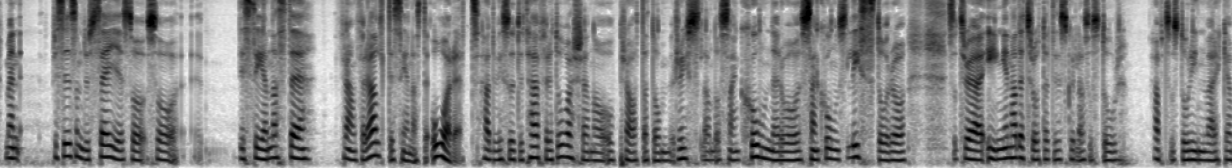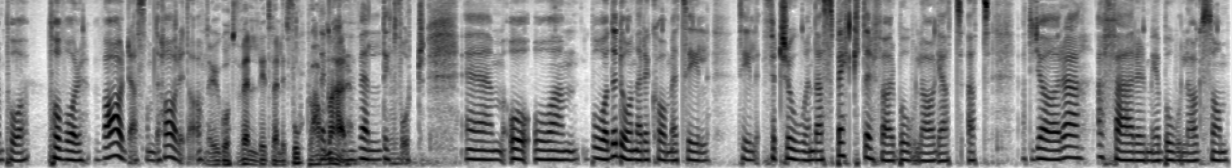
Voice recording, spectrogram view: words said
Men precis som du säger så, så eh, det senaste framförallt det senaste året. Hade vi suttit här för ett år sedan och, och pratat om Ryssland och sanktioner och sanktionslistor och, så tror jag ingen hade trott att det skulle ha så stor, haft så stor inverkan på, på vår vardag som det har idag. Det har ju gått väldigt, väldigt fort att Det hamna har här. gått väldigt fort. Ehm, och och um, både då när det kommer till, till förtroendeaspekter för bolag, att, att, att göra affärer med bolag som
